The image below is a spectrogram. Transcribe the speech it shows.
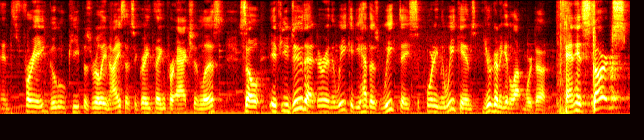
and, it's free. Google Keep is really nice. That's a great thing for action lists. So if you do that during the week and you have those weekdays supporting the weekends you're going to get a lot more done. And it starts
